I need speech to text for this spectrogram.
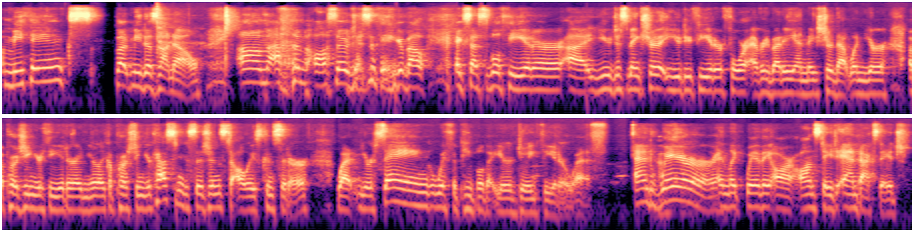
Methinks, but me does not know. Um, um, also, just to think about accessible theater, uh, you just make sure that you do theater for everybody, and make sure that when you're approaching your theater and you're like approaching your casting decisions, to always consider what you're saying with the people that you're doing theater with, and where and like where they are on stage and backstage.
